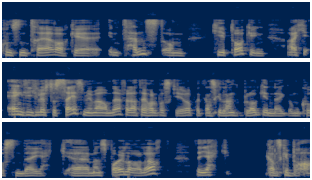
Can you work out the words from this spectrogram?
konsentrere oss intenst om keep talking. Jeg har ikke, egentlig ikke lyst til å si så mye mer om det, for jeg holder på å skrive på et ganske langt blogginnlegg om hvordan det gikk. Eh, men spoiler alert, det gikk ganske bra.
